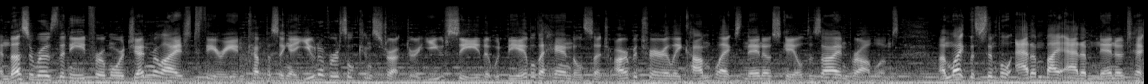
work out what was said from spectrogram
and thus arose the need for a more generalized theory encompassing a universal constructor, UC, that would be able to handle such arbitrarily complex nanoscale design problems. Unlike the simple atom by atom nanotech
